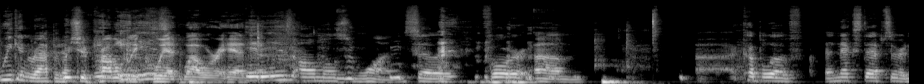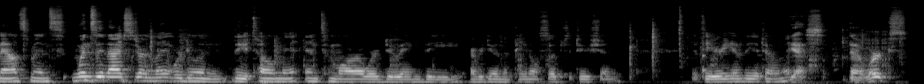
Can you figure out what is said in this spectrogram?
we can wrap it up. We should It- probably it is- quit while we're ahead. It though. is almost one. So for um, uh, a couple of next steps or announcements, Wednesday nights during Lent we're doing the atonement, and tomorrow we're doing the are we doing the penal substitution, the theory of the atonement? Yes. that works.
